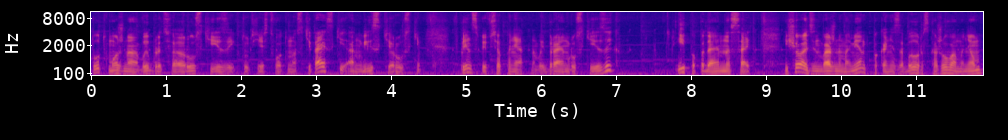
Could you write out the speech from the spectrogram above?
тут можно выбрать русский язык. Тут есть вот у нас китайский, английский, русский. В принципе, все понятно. Выбираем русский язык, и попадаем на сайт. Еще один важный момент, пока не забыл, расскажу вам о нем.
